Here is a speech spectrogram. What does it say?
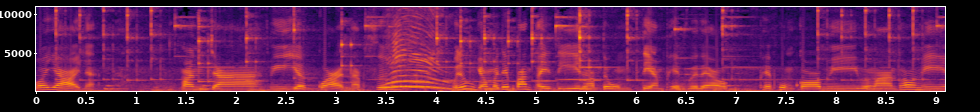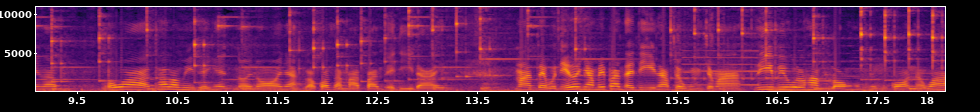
ว่าอยากเนี่ย มันจะมีเยอะกว่านะครับ ซึ่งวันนี้ผมยังไม่ได้ปั้นไอดีนะครับ แต่ผมเตรียมเพชรไว้แล้ว เพชรผมก็มีประมาณเท่านี้นะครับ เพราะว่าถ้าเรามีเพชรน้อยๆเนี่ยเราก็สามารถปั้นไอดีได้ มาแต่วันนี้เรายังไม่ปั้นไอดีนะครับเดี๋ยวผมจะมารีวิวรหัสรองของผมก่อนนะว่า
